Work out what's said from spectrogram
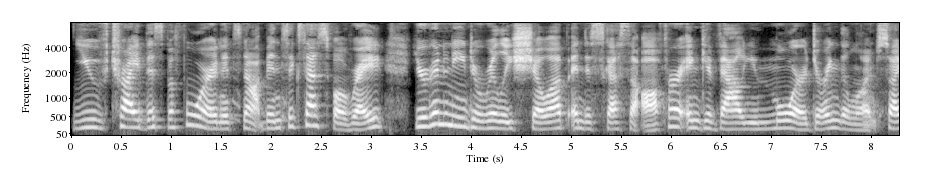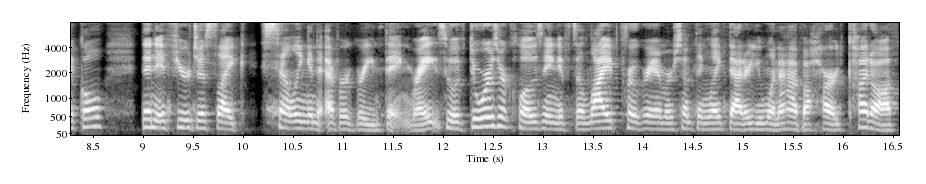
you've tried this before and it's not been successful, right? You're going to need to really show up and discuss the offer and give value more during the launch cycle than if you're just like selling an evergreen thing, right? So if doors are closing, if it's a live program or something like that, or you want to have a hard cutoff,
